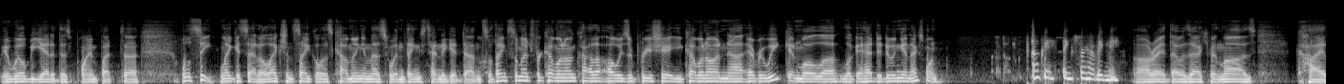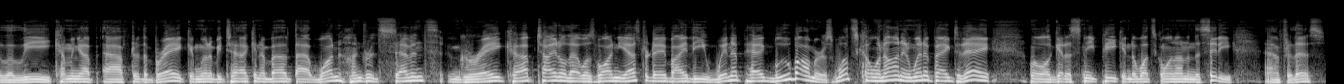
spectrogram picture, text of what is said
It will be yet at this point, but uh, we'll see. Like I said, election cycle is coming, and that's when things tend to get done. So thanks so much for coming on, Kyla. Always appreciate you coming on uh, every week, and we'll uh, look ahead to doing it next one. Okay, thanks for having me. All right, that was Acumen Laws. Kyla Lee. Coming up after the break, I'm going to be talking about that 107th Grey Cup title that was won yesterday by the Winnipeg Blue Bombers. What's going on in Winnipeg today? Well, we'll get a sneak peek into what's going on in the city after this.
